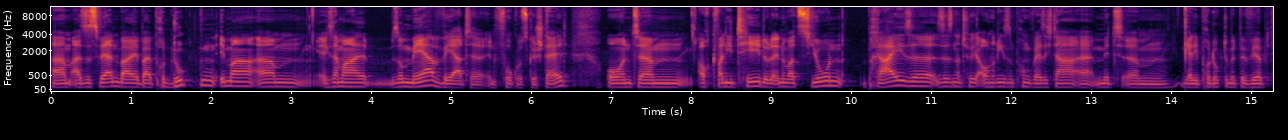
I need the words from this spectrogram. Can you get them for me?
Ähm, also es werden bei, bei Produkten immer, ähm, ich sag mal, so Mehrwerte in Fokus gestellt und ähm, auch Qualität oder Innovation Preise das ist natürlich auch ein Riesenpunkt, wer sich da äh, mit ähm, ja, die Produkte mit bewirbt.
